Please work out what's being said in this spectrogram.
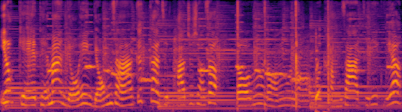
이렇게 대만 여행 영상 끝까지 봐주셔서 너무너무너무 감사드리고요.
